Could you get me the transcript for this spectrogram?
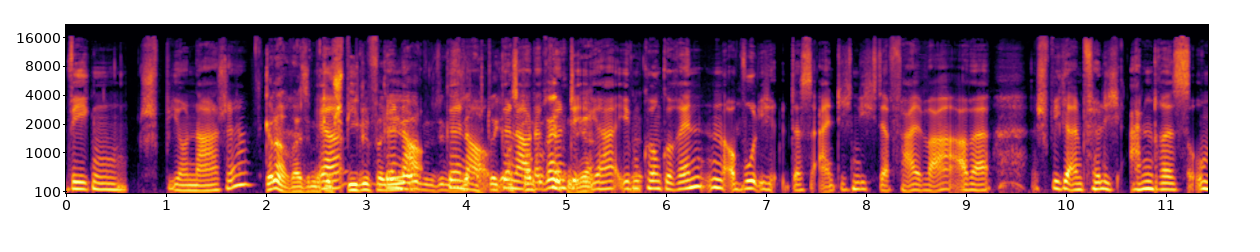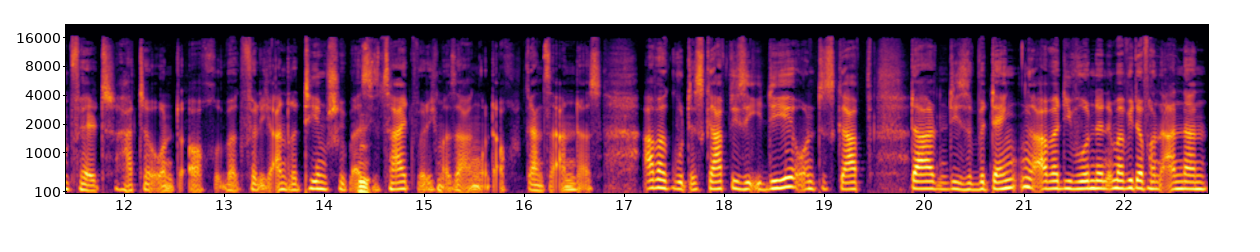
wegen Spionage. Genau, weil sie mit Ja, dem Spiegelverleger genau, genau, auch durchaus genau, da Konkurrenten. könnte ja, eben Konkurrenten, obwohl ich, das eigentlich nicht der Fall war, aber Spiegel ein völlig anderes Umfeld hatte und auch über völlig andere Themen schrieb als die Zeit, würde ich mal sagen, und auch ganz anders. Aber gut, es gab diese Idee und es gab da diese Bedenken, aber die wurden dann immer wieder von anderen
